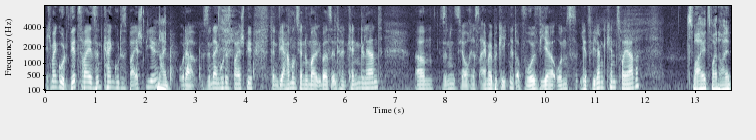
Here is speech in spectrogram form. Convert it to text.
Ich meine, gut, wir zwei sind kein gutes Beispiel. Nein. Oder sind ein gutes Beispiel, denn wir haben uns ja nun mal über das Internet kennengelernt, ähm, sind uns ja auch erst einmal begegnet, obwohl wir uns jetzt wie lange kennen? Zwei Jahre? Zwei, zweieinhalb,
